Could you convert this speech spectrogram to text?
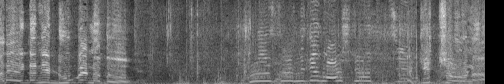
আরে এটা নিয়ে ডুববে না তো কিচ্ছু না।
